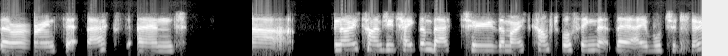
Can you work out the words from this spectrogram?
their own setbacks. And uh, in those times, you take them back to the most comfortable thing that they're able to do.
